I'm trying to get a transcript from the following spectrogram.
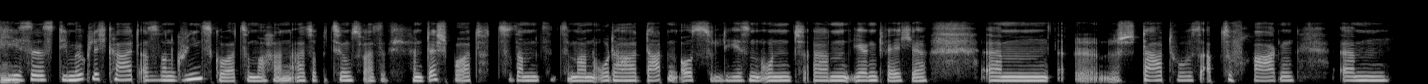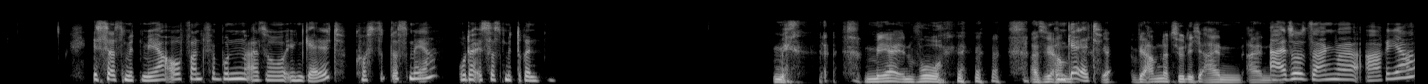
Dieses, die Möglichkeit, also so einen Green Score zu machen, also beziehungsweise sich ein Dashboard zusammenzuzimmern oder Daten auszulesen und ähm, irgendwelche ähm, äh, Status abzufragen. Ähm, ist das mit mehr Aufwand verbunden, also in Geld? Kostet das mehr oder ist das mit drin? Mehr, mehr in wo? Also wir In haben, Geld. wir, wir haben natürlich ein, ein Also sagen wir ARIA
